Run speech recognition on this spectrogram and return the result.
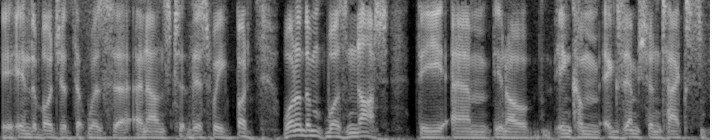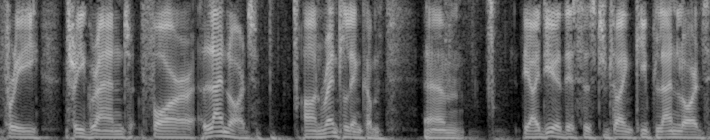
in the budget that was uh, announced this week. But one of them was not the, um, you know, income exemption tax free three grand for landlords on rental income. Um, the idea of this is to try and keep landlords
